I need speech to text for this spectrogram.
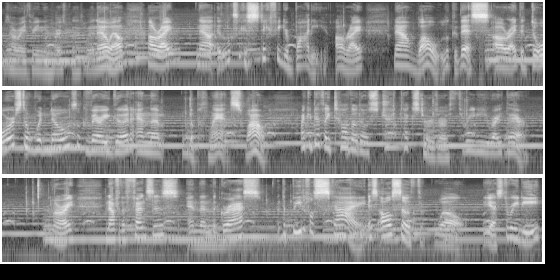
he's already 3D in the first place, but oh well. Alright, now it looks like a stick figure body. Alright. Now, whoa, look at this. Alright, the doors, the windows look very good, and the, the plants. Wow. I can definitely tell though, those textures are 3D right there. Alright, now for the fences, and then the grass, and the beautiful sky is also, well, yes, 3D.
